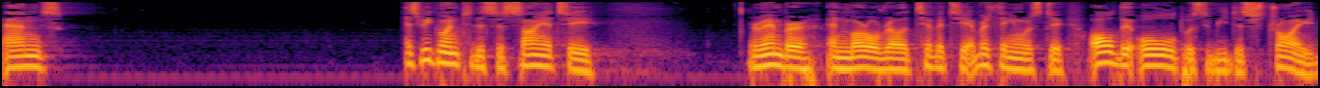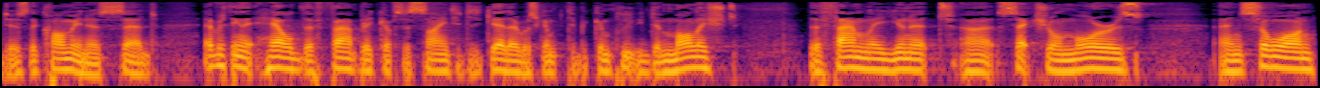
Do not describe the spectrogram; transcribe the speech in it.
And as we go into the society, remember in moral relativity, everything was to, all the old was to be destroyed, as the communists said. Everything that held the fabric of society together was to be completely demolished. The family unit, uh, sexual mores, and so on.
